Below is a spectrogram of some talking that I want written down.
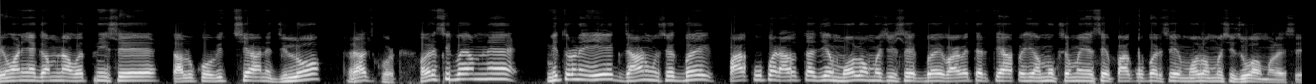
રેવાણિયા ગામના વતની છે તાલુકો વિછ્યા અને જિલ્લો રાજકોટ. હવે રસિકભાઈ અમને મિત્રોને એક જાણવું છે કે ભાઈ પાક ઉપર આવતા જે મોલો મસી છે ભાઈ વાવેતર ત્યાં પછી અમુક સમયે છે પાક ઉપર છે મોલો મસી જોવા મળે છે.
